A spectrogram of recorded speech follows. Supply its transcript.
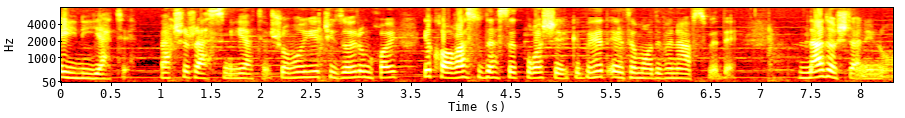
عینیته بخش رسمیته. شما یه چیزایی رو می‌خوای یه کاغذ تو دستت باشه که بهت اعتماد به نفس بده. نداشتن اینو.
